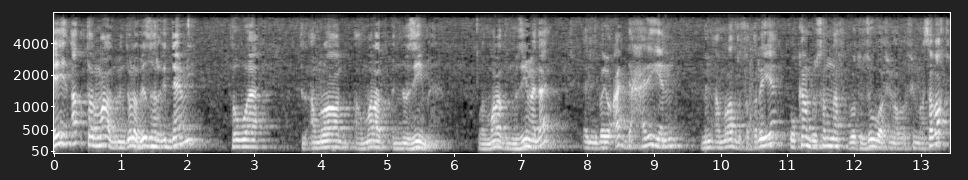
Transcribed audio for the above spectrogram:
إيه أكتر مرض من دول بيظهر قدامي؟ هو الأمراض أو مرض النزيمة. والمرض النزيمة ده اللي بيعد حاليا من أمراض الفطرية وكان بيصنف بروتوزوا فيما, فيما سبق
